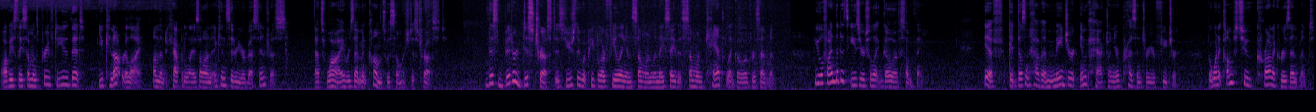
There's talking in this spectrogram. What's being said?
Obviously, someone's proved to you that you cannot rely on them to capitalize on and consider your best interests. That's why resentment comes with so much distrust. This bitter distrust is usually what people are feeling in someone when they say that someone can't let go of resentment you will find that it's easier to let go of something if it doesn't have a major impact on your present or your future. But when it comes to chronic resentment,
